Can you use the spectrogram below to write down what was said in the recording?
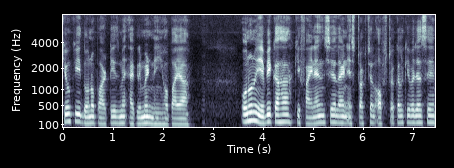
क्योंकि दोनों पार्टीज़ में एग्रीमेंट नहीं हो पाया। उन्होंने ये भी कहा कि फाइनेंशियल एंड स्ट्रक्चरल ऑब्स्टकल की वजह से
